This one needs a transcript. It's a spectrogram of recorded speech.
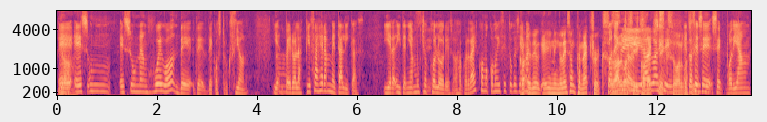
Eh, es un, es un, un juego de, de- de construcción, y- Ah. pero las piezas eran metálicas y, era, y tenían muchos colores. ¿Os acordáis? ¿Cómo, cómo dices tú que se llama? eh, En inglés son Connectrix o algo Connectrix. así. Sí, algo Connectrix así. o algo Entonces así. se, se podían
